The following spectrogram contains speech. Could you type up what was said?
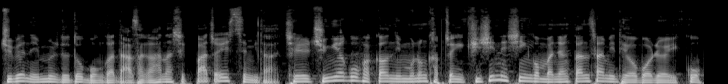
주변 인물들도 뭔가 나사가 하나씩 빠져 있습니다. 제일 중요하고 가까운 인물은 갑자기 귀신의 시인 것 마냥 딴 사람이 되어버려 있고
